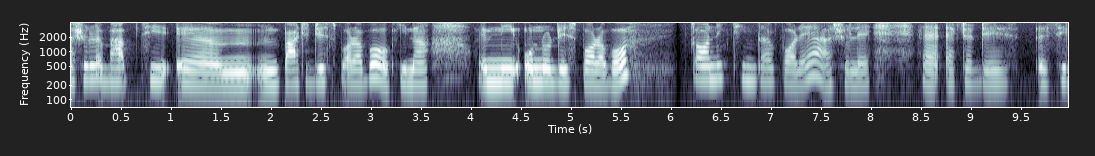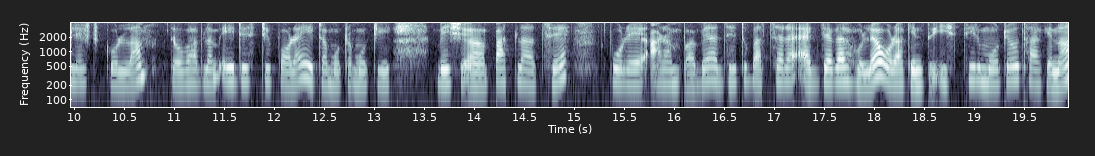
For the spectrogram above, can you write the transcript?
আসলে ভাবছি পার্টি ড্রেস পরাবো কি না এমনি অন্য ড্রেস পরাবো। তো অনেক চিন্তার পরে আসলে একটা ড্রেস সিলেক্ট করলাম। তো ভাবলাম এই ড্রেসটি পরাই, এটা মোটামুটি বেশ পাতলা আছে। পরে আরাম পাবে। আর যেহেতু বাচ্চারা এক জায়গায় হলে ওরা কিন্তু স্থির মোটেও থাকে না।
